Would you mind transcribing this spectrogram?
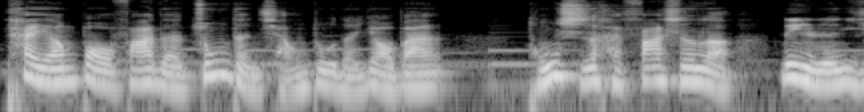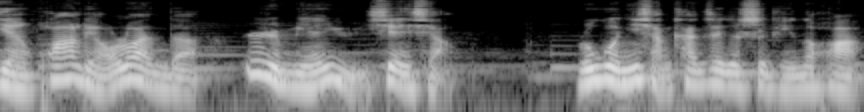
太阳爆发的中等强度的耀斑同时还发生了令人眼花缭乱的日冕雨现象。如果你想看这个视频的话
